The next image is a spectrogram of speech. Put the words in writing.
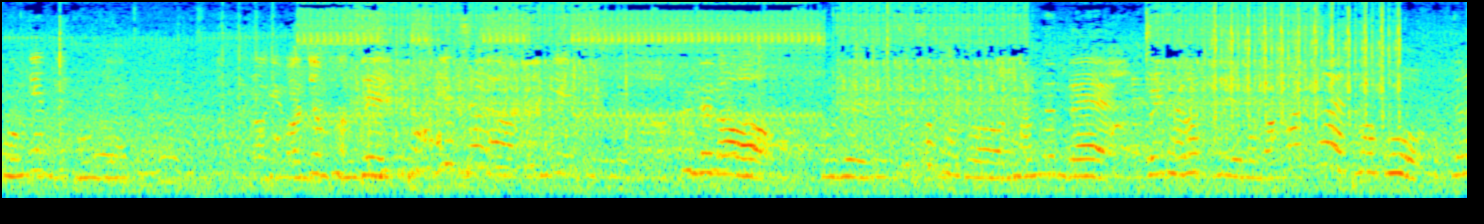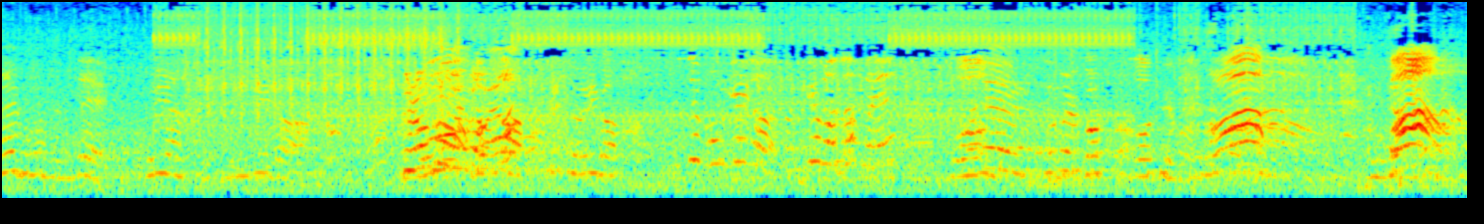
번개인데 번개. 여기 완전 반대. 번개잖아. 번개. 근데 나 오늘 숙소 가서 봤는데 우리 다 같이 뭔가 한차에 타고 드라이브 하는데 우리한테 번개가 그런 거 뭐야? 그래서 우리가 진짜 번개가 번개 맞았네? 와. 눈을 껐어. 와 대박. 와. 와.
